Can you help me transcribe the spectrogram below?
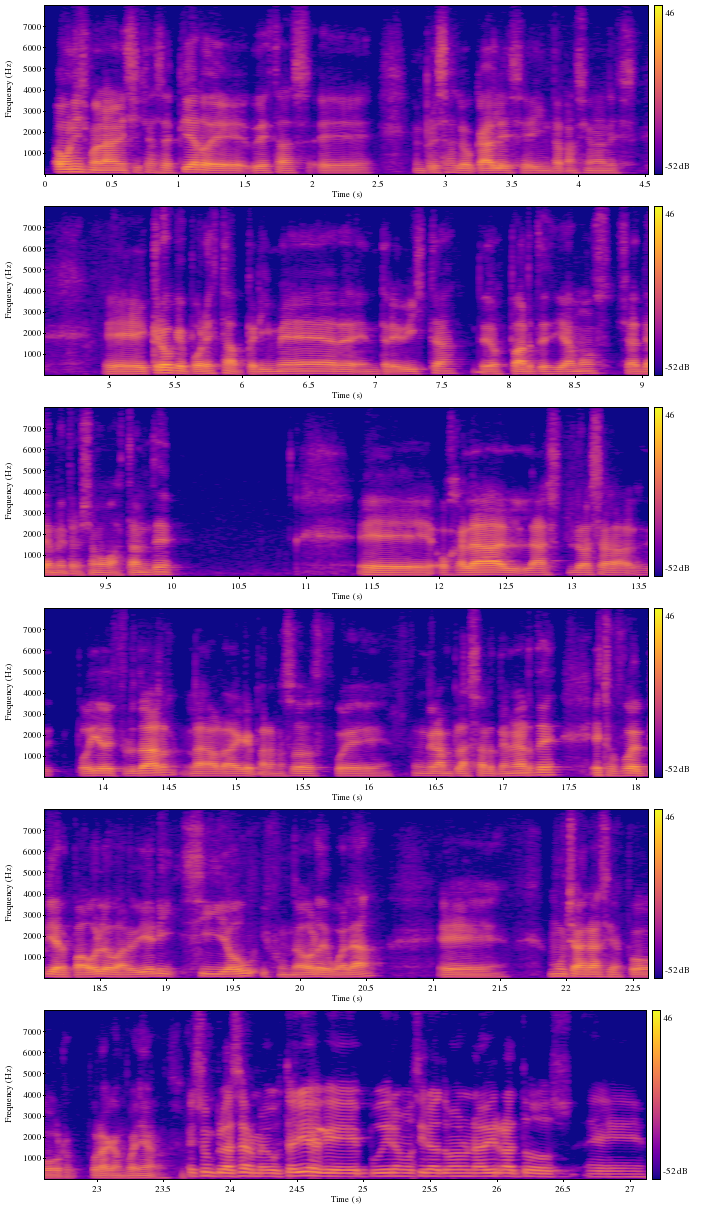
Está buenísimo el análisis que haces, Pierre, de, estas eh, empresas locales e internacionales. Eh, creo que por esta primera entrevista de dos partes, digamos, ya te ametrallamos bastante. Ojalá lo haya podido disfrutar. La verdad que para nosotros fue un gran placer tenerte. Esto fue Pier Paolo Barbieri, CEO y fundador de Walla. Muchas gracias por, acompañarnos. Es un placer, me gustaría que pudiéramos ir a tomar una birra todos eh,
